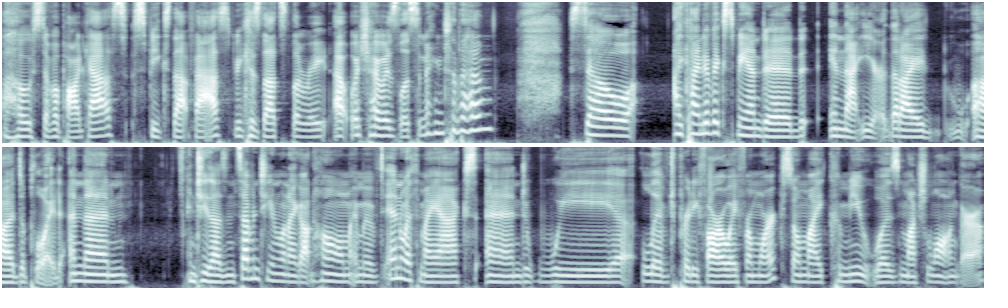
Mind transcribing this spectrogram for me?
a host of a podcast speaks that fast because that's the rate at which I was listening to them. So I kind of expanded in that year that I uh, deployed. And then in 2017 when i got home i moved in with my ex and we lived pretty far away from work so my commute was much longer.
